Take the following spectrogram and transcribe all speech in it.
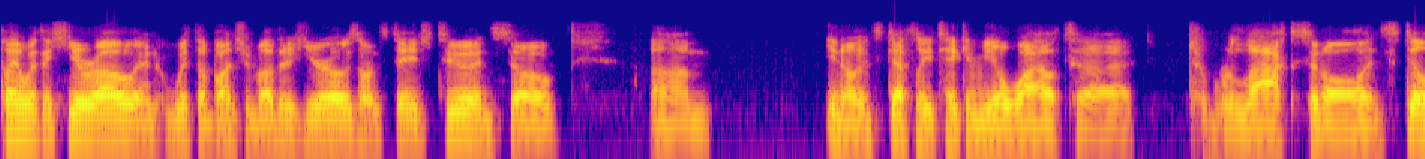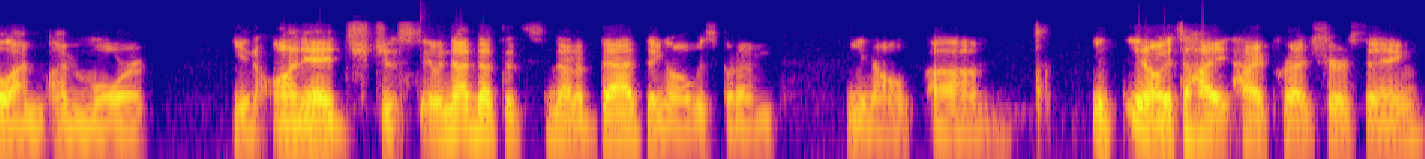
playing with a hero and with a bunch of other heroes on stage too, and so um, you know, it's definitely taken me a while to to relax at all, and still I'm I'm more, you know, on edge. Just not that that's not a bad thing always, but I'm, you know, um, it you know, it's a high high pressure thing.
